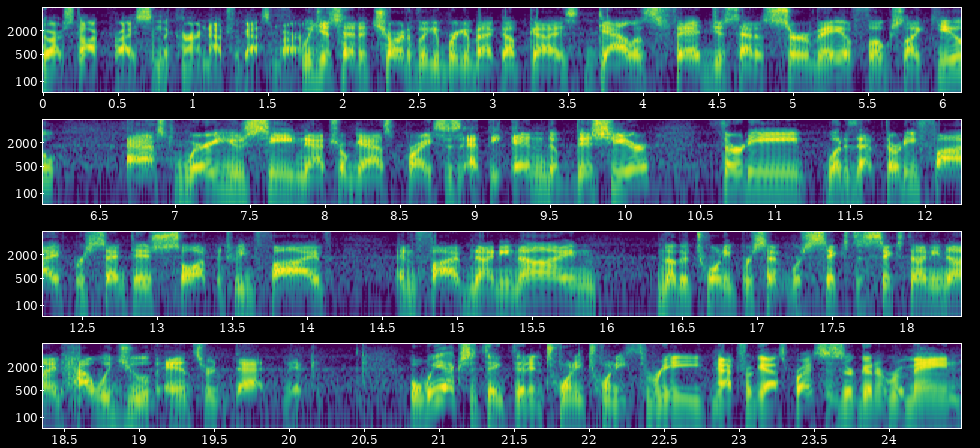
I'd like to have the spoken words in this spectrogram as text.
to our stock price in the current natural gas environment. We just had a chart, if we could bring it back up, guys. Dallas Fed just had a survey of folks like you, asked where you see natural gas prices at the end of this year. 30, what is that, 35 percent ish saw it between 5 and 5.99. Another 20 percent were 6 to 6.99. How would you have answered that, Nick? Well, we actually think that in 2023, natural gas prices are going to remain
